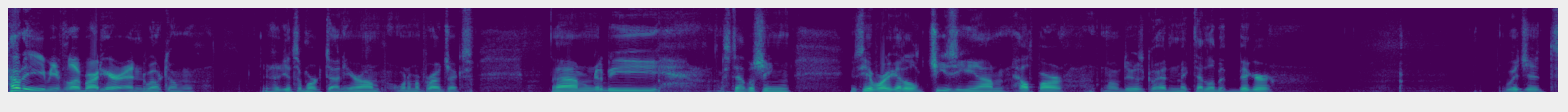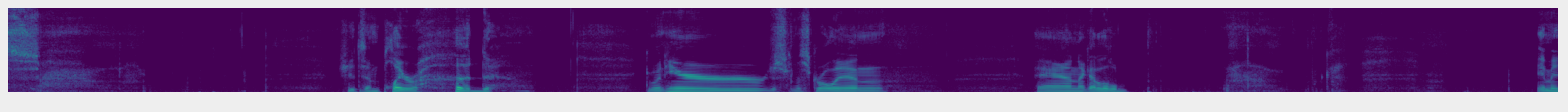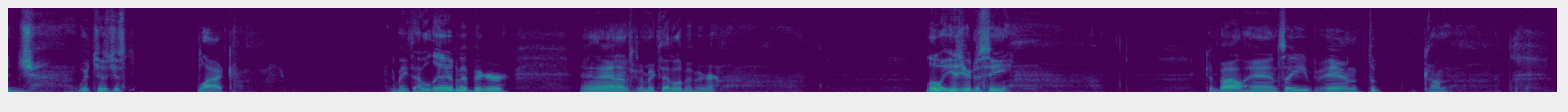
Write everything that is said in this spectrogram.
Howdy, Bart here, and welcome. I'm going to get some work done here on one of my projects. I'm going to be establishing, you see I've already got a little cheesy um, health bar. What I'll do is go ahead and make that a little bit bigger. Widgets. Shit's in player HUD. Go in here, just going to scroll in, and I got a little image, which is just black. I'm going to make that a little bit bigger, and I'm just going to make that a little bit bigger. A little easier to see. Compile and save, and boop, gone.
